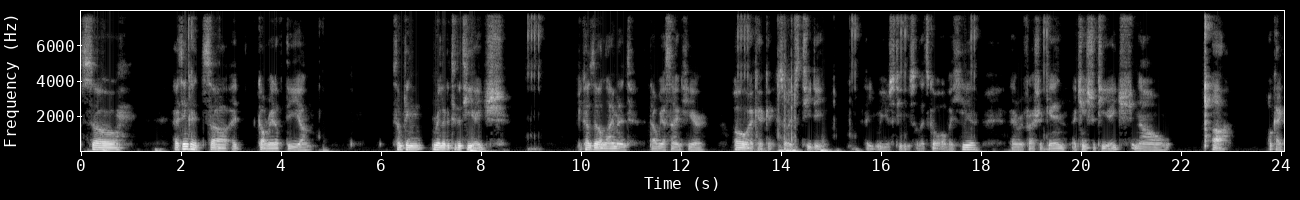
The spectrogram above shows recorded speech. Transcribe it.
So I think it's uh, it got rid of the um, something related to the th because the alignment that we assigned here. Oh, okay, okay. So it's td. We use td. So let's go over here and refresh again. I changed to th. Now, ah, okay.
